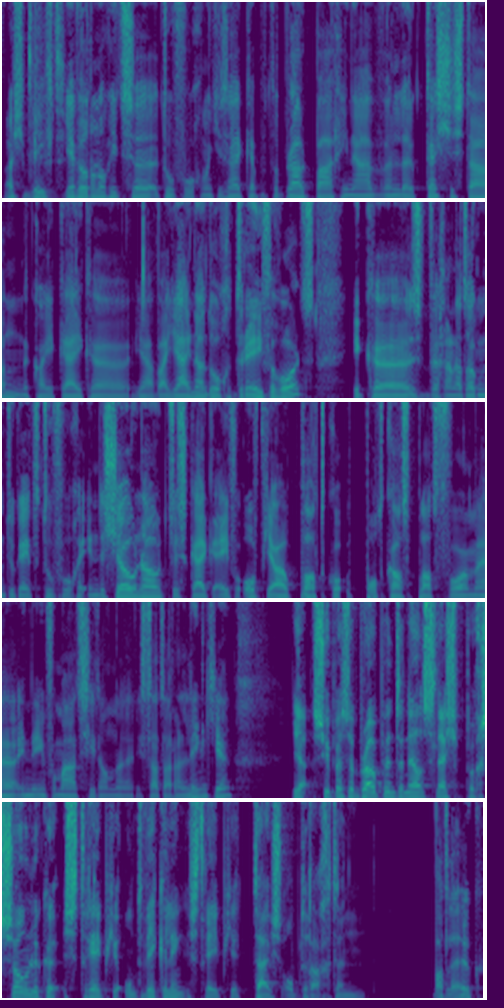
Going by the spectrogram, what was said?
Alsjeblieft. Jij wilde nog iets eh, toevoegen, want je zei, ik heb op de Broud-pagina hebben we een leuk testje staan. Dan kan je kijken ja, waar jij nou door gedreven wordt. Ik, eh, we gaan dat ook natuurlijk even toevoegen in de show notes. Dus kijk even op jouw podcastplatform, hè, in de informatie, dan eh, staat daar een linkje. Ja, supersebrouw.nl slash persoonlijke streepje ontwikkeling streepje thuisopdrachten. Wat leuk.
